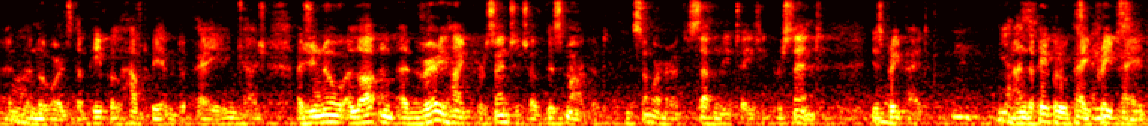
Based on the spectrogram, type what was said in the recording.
In, in other words, the people have to be able to pay in cash. As you know, a lot, a very high percentage of this market, I think somewhere around 70 to 80 percent, is prepaid. Yes. And the people who pay prepaid,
